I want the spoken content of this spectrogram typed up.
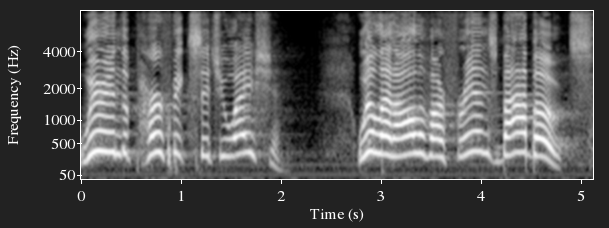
We're in the perfect situation. We'll let all of our friends buy boats.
